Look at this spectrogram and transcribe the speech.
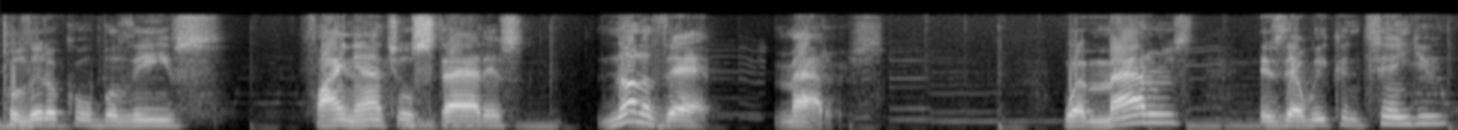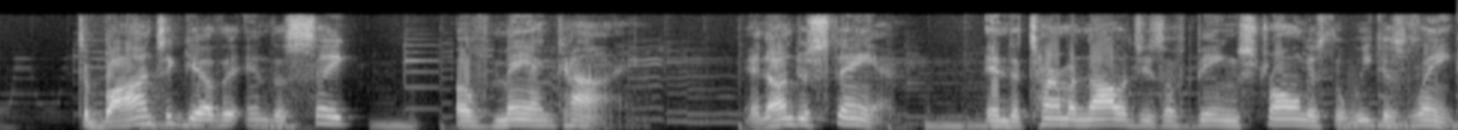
political beliefs, financial status, none of that matters. What matters is that we continue to bond together in the sake of mankind and understand in the terminologies of being strong as the weakest link.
